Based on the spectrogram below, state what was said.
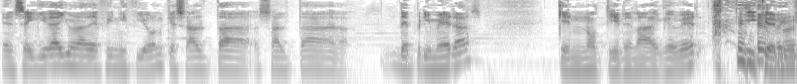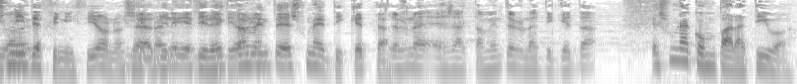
enseguida hay una definición que salta, salta de primeras que no tiene nada que ver. Y que no es ni definición, o sea, no di- definición. directamente es una etiqueta. Es una- exactamente, es una etiqueta. Es una comparativa.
